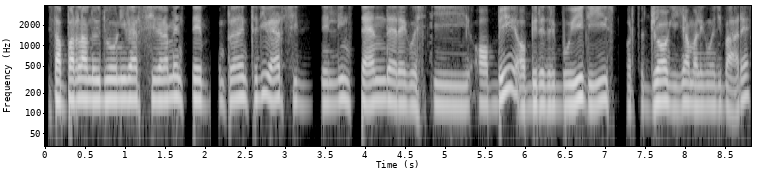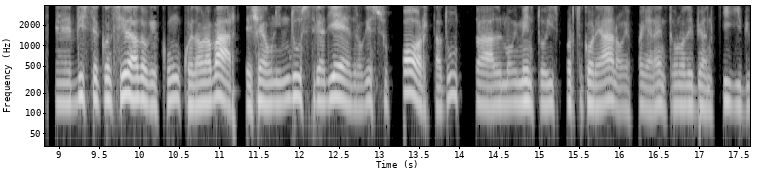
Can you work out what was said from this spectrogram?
Sta parlando di due universi veramente completamente diversi nell'intendere questi hobby, hobby retribuiti, sport, giochi, chiamali come ti pare, eh, visto e considerato che comunque da una parte c'è un'industria dietro che supporta tutto il movimento e-sport coreano, che poi chiaramente è uno dei più antichi, più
